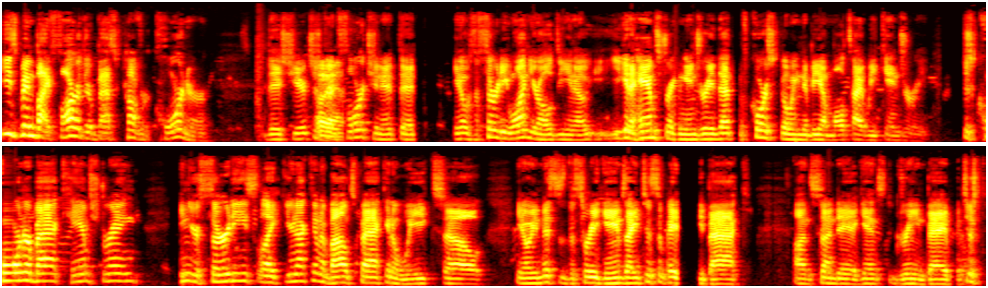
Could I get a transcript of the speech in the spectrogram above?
he's been by far their best cover corner this year. It's just oh, yeah. unfortunate that, you know, with a 31 year old, you know, you get a hamstring injury. That's, of course, going to be a multi week injury. Just cornerback, hamstring in your 30s, like you're not going to bounce back in a week. So, you know, he misses the three games. I anticipate he'll be back on Sunday against Green Bay, but just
